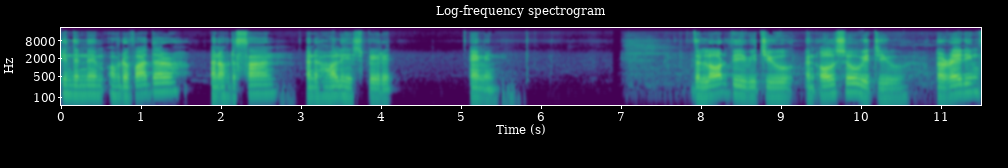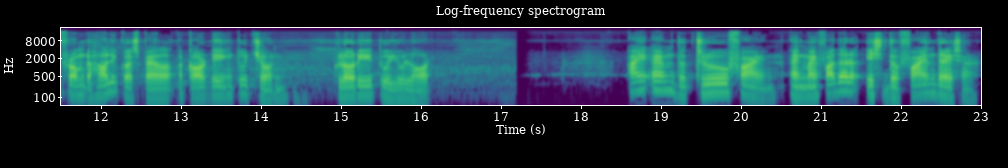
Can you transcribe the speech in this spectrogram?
In the name of the Father, and of the Son, and the Holy Spirit. Amen. The Lord be with you and also with you. A reading from the Holy Gospel according to John. Glory to you, Lord. I am the true vine, and my Father is the vine dresser.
